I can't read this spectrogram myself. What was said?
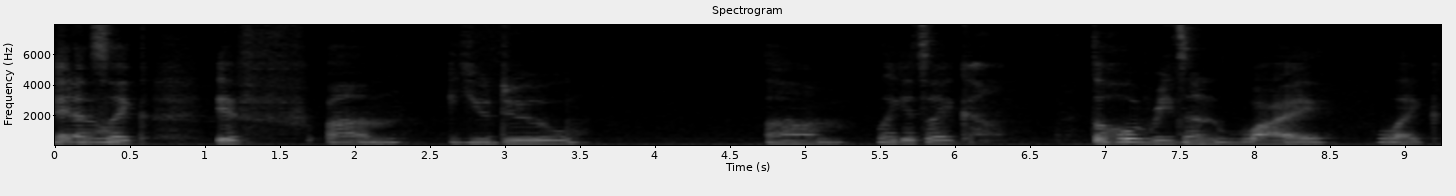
and it's like if um you do um like it's like the whole reason why like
